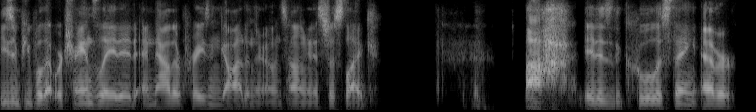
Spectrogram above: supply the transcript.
these are people that were translated and now they're praising God in their own tongue. And it's just like, ah, it is the coolest thing ever.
